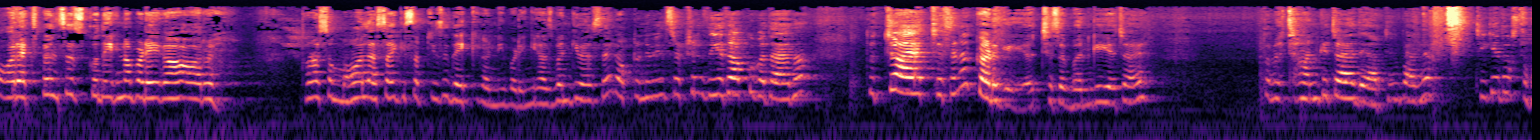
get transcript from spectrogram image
और एक्सपेंसेस को देखना पड़ेगा और थोड़ा सा माहौल ऐसा है कि सब चीज़ें देख के करनी पड़ेंगी। हस्बैंड की वजह से डॉक्टर ने भी इंस्ट्रक्शन दिए थे, आपको बताया ना तो चाय अच्छे से ना कड़ गई है, अच्छे से बन गई है चाय। तो मैं छान के चाय दे आती हूँ पहले ठीक है दोस्तों?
